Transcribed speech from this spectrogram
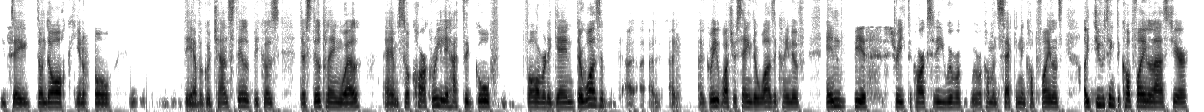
you'd say Dundalk, you know, they have a good chance still because they're still playing well. Um, so Cork really had to go forward again. There was a, a, a, a I agree with what you're saying. There was a kind of envious streak to Cork City. We were we were coming second in cup finals. I do think the cup final last year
